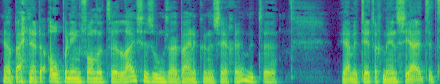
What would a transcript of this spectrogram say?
ja, bijna de opening van het live seizoen, zou je bijna kunnen zeggen. Met ja, met 30 mensen. Ja, het, het,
